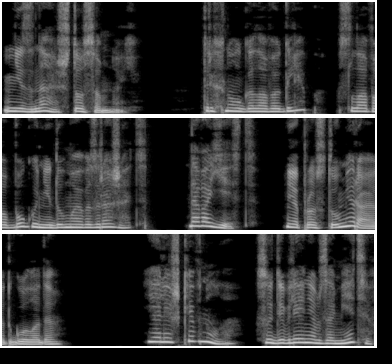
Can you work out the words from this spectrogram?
не знаю, что со мной. Тряхнул головой Глеб, слава богу, не думая возражать. «Давай есть. Я просто умираю от голода». Я лишь кивнула, с удивлением заметив,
